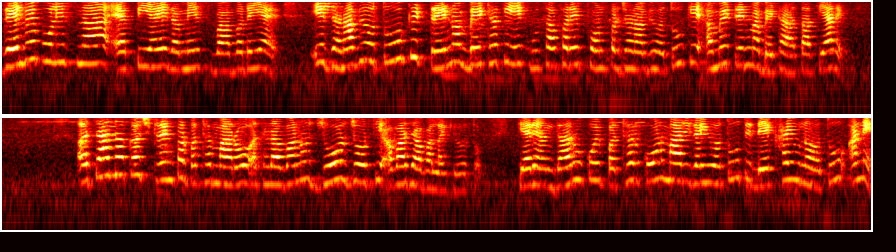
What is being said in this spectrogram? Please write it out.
રેલવે પોલીસના એપીઆઈ રમેશ બાબરિયાએ એ જણાવ્યું હતું કે ટ્રેનમાં બેઠકે એક મુસાફરે ફોન પર જણાવ્યું હતું કે અમે ટ્રેનમાં બેઠા હતા ત્યારે અચાનક જ ટ્રેન પર પથ્થરમારો અથડાવવાનો જોર જોરથી અવાજ આવવા લાગ્યો હતો. ત્યારે અંધારું કોઈ પથ્થર કોણ મારી રહ્યું હતું તે દેખાયું ન હતું અને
